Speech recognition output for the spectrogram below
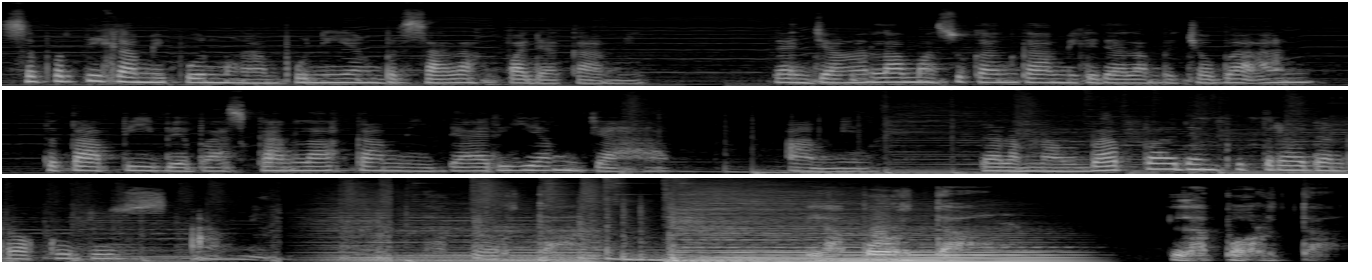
seperti kami pun mengampuni yang bersalah kepada kami. Dan janganlah masukkan kami ke dalam pencobaan, tetapi bebaskanlah kami dari yang jahat. Amin. Dalam nama Bapa dan Putra dan Roh Kudus. Amin. La porta, la porta, la porta.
